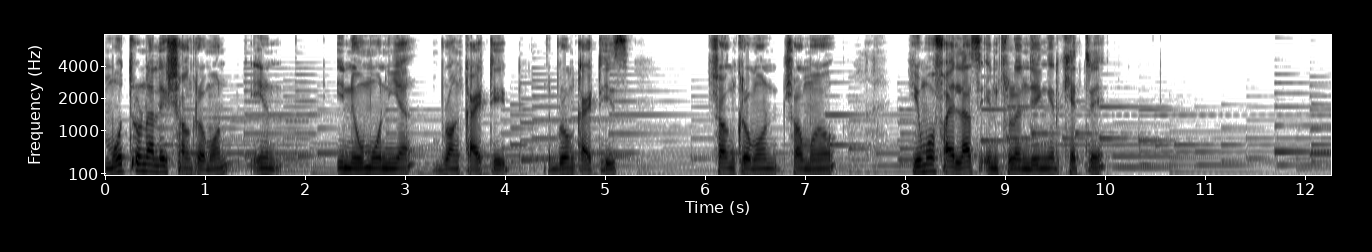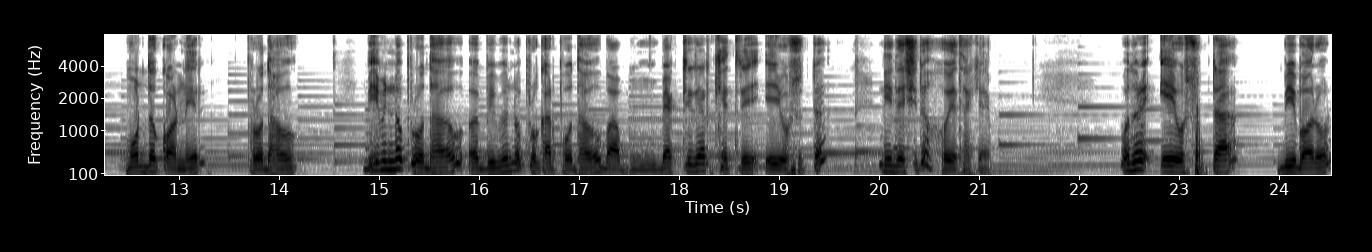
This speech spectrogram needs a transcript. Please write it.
মূত্রনালীর সংক্রমণ, ইন- ইনউমোনিয়া ব্রঙ্কাইটিস ব্রঙ্কাইটিস সংক্রমণ সমূহ, হিমোফাইলাস ইনফ্লুয়েঞ্জিংয়ের ক্ষেত্রে মধ্যকর্ণের প্রদাহ, বিভিন্ন প্রদাহ বিভিন্ন প্রকার প্রদাহ বা ব্যাকটেরিয়ার ক্ষেত্রে এই ওষুধটা নির্দেশিত হয়ে থাকে। বন্ধুরা, এই ওষুধটা বিবরণ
